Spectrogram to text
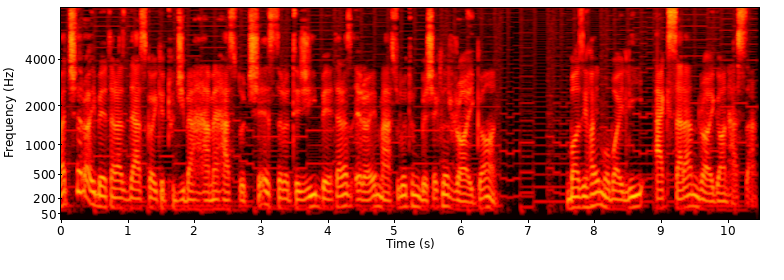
و چه رایی بهتر از دستگاهی که تو جیب همه هست و چه استراتژی بهتر از ارائه محصولتون به شکل رایگان بازی های موبایلی اکثرا رایگان هستند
